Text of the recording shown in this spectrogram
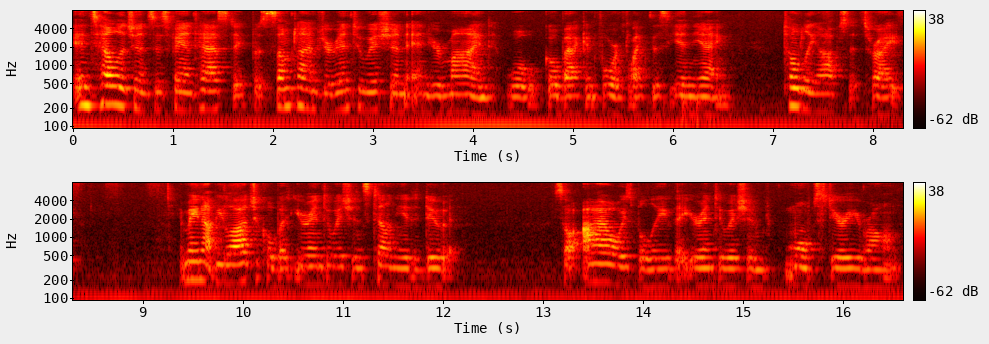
intelligence is fantastic, but sometimes your intuition and your mind will go back and forth like this yin yang. Totally opposites, right? It may not be logical, but your intuition's telling you to do it. So I always believe that your intuition won't steer you wrong.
